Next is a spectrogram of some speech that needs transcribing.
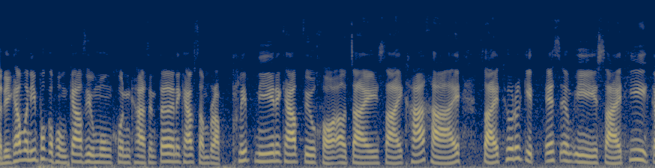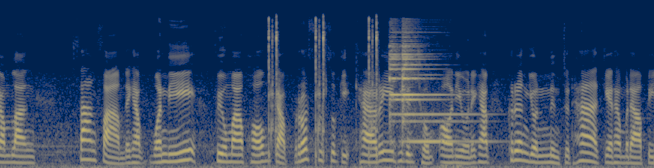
วัสดีครับวันนี้พบกับผมกาวฟิลมงคลคาร์เซ็นเตอร์นะครับสำหรับคลิปนี้นะครับฟิลขอเอาใจสายค้าขาย สายธุรกิจ SME สายที่กำลังสร้างฟาร์มนะครับ วันนี้ ฟิลมาพร้อมกับรถ Suzuki Carry ที่เป็นโฉม All New นะครับ เครื่องยนต์ 1.5 เกียร์ธรรมดาปี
